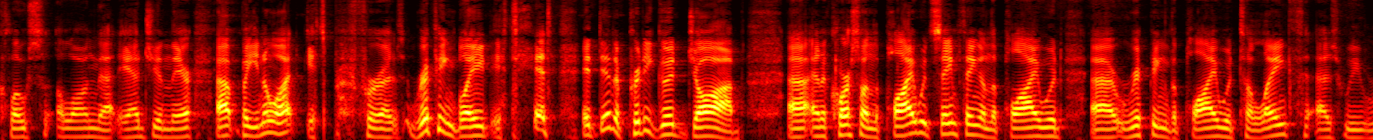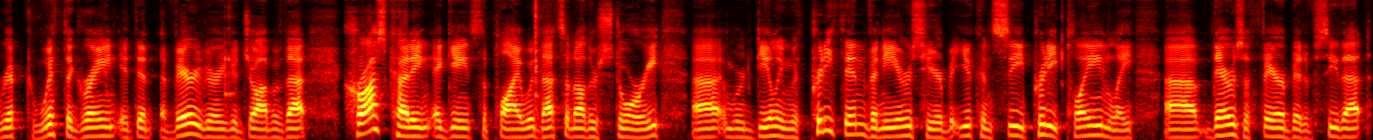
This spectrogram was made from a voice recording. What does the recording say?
close along that edge in there. Uh, but you know what? It's for a ripping blade. It did it did a pretty good job. Uh, and of course, on the plywood, same thing on the plywood, uh, ripping the plywood to length as we ripped with the grain. It did a very, very good job of that. Cross cutting against the plywood, that's another story. Uh, and we're dealing with pretty thin veneers here, but you can see pretty plainly uh, there's a fair bit of, see that?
